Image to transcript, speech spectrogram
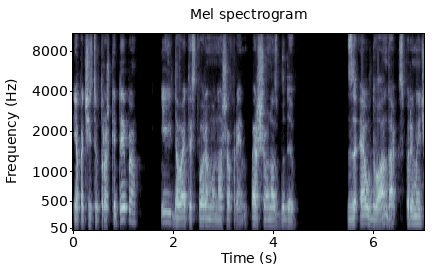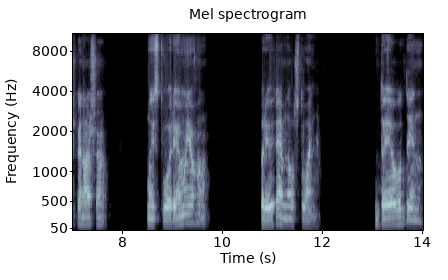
Я почистив трошки типи. І давайте створимо наш афрейм. Перший у нас буде з L2, так, з перемичкою нашою. Ми створюємо його, перевіряємо налаштування. До L1.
